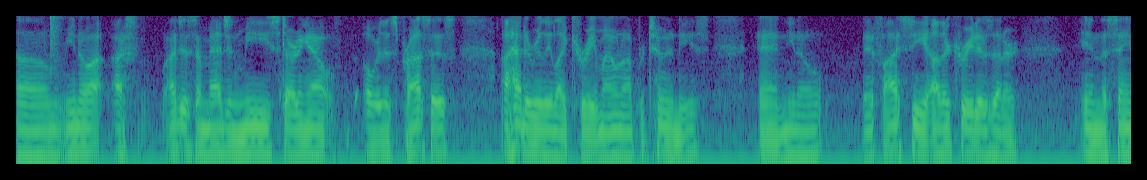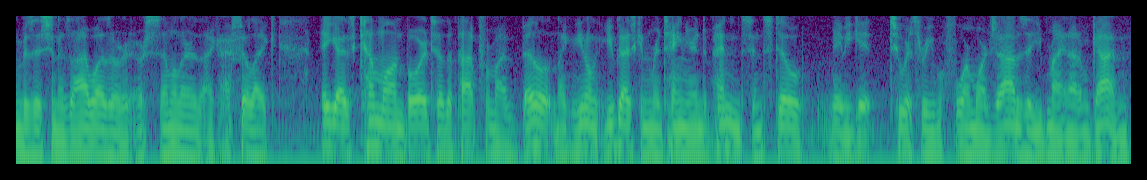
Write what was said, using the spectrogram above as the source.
Um, you know, I I just imagine me starting out over this process. I had to really like create my own opportunities, and you know, if I see other creatives that are in the same position as I was or, or similar, like I feel like hey guys, come on board to the platform I've built. Like you don't, you guys can retain your independence and still maybe get two or three, four more jobs that you might not have gotten.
